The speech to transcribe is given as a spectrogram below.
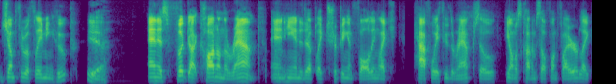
jump through a flaming hoop, Yeah. and his foot got caught on the ramp, and he ended up like tripping and falling like halfway through the ramp, so he almost caught himself on fire like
